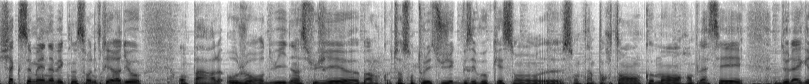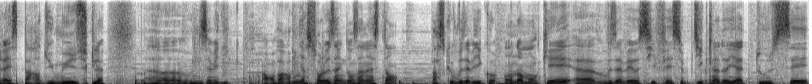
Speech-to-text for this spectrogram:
chaque semaine avec nous sur Nutri Radio. On parle aujourd'hui d'un sujet, euh, bah, de toute façon tous les sujets que vous évoquez sont, euh, sont importants. Comment remplacer de la graisse par du muscle? Euh, Vous nous avez dit, on va revenir sur le zinc dans un instant, parce que vous avez dit qu'on en manquait. vous avez aussi fait ce petit clin d'œil à tous ces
